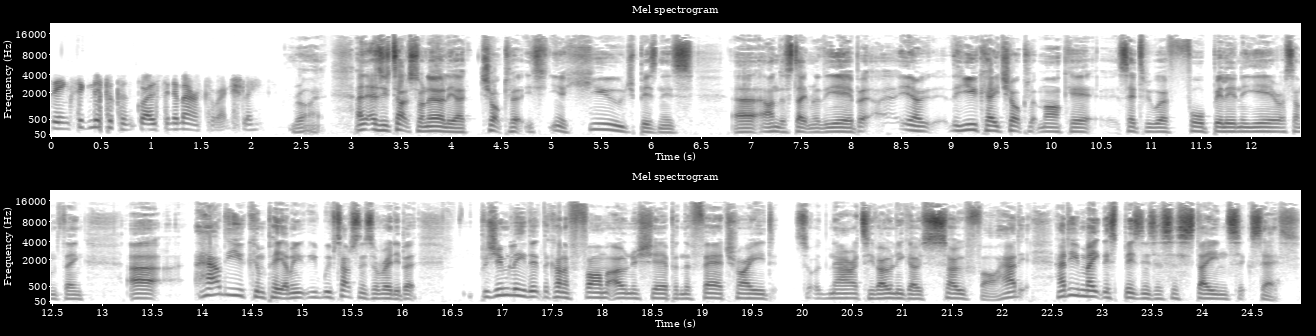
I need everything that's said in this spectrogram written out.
seeing significant growth in America, actually. Right. And as you touched on earlier, chocolate is you know huge business. Uh, understatement of the year, but you know the UK chocolate market said to be worth four billion a year or something. Uh, how do you compete? I mean, we've touched on this already, but presumably the, the kind of farmer ownership and the fair trade sort of narrative only goes so far. How do how do you make this business a sustained success?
